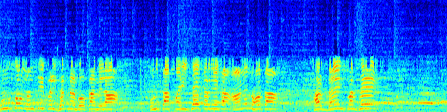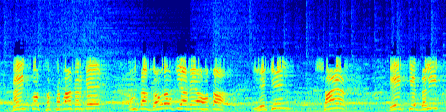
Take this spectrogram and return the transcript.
उनको मंत्री परिषद में मौका मिला, उनका परिचय करने का आनंद होता, हर बैंक पर से, बैंक को थपथपा करके उनका गौरव किया गया होता, लेकिन शायद देश के दलित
